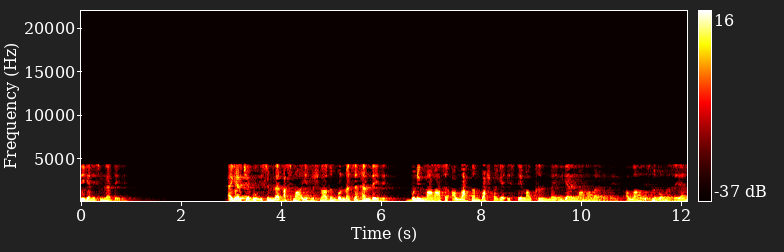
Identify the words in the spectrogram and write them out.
degan ismlar deydi. Agarcha bu ismlar asmoi husnodin bo'lmasa ham deydi buning ma'nosi allohdan boshqaga iste'mol qilinmaydigan ma'nolardir deydi. Allohni ismi bo'lmasa ham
